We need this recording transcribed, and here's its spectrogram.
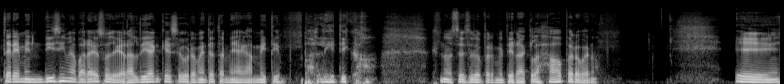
tremendísima para eso. Llegará el día en que seguramente también hagan meeting político. No sé si lo permitirá Clajao, pero bueno, eh,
